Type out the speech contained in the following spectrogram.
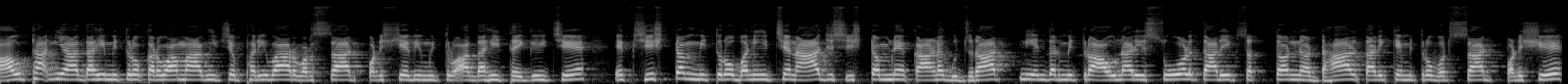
માવઠાની આગાહી મિત્રો કરવામાં આવી છે. ફરીવાર વરસાદ પડશે એવી મિત્રો આગાહી થઈ ગઈ છે. એક સિસ્ટમ મિત્રો બની છે અને આ જ સિસ્ટમને કારણે ગુજરાતની અંદર મિત્રો આવનારી સોળ તારીખ, સત્તર ને અઢાર તારીખે મિત્રો વરસાદ પડશે.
